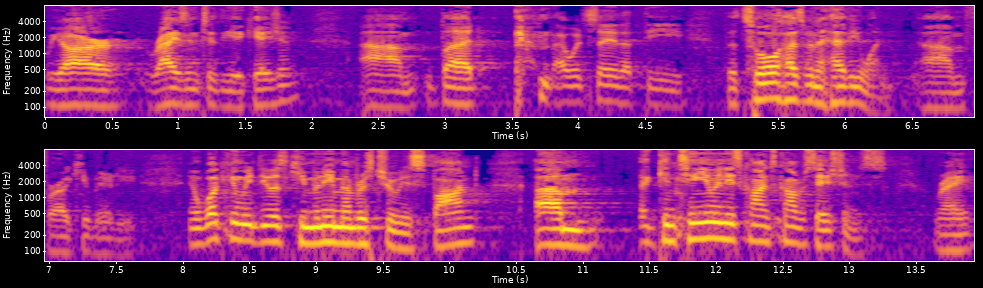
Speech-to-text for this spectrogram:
we are rising to the occasion. Um, but I would say that the the toll has been a heavy one um, for our community. And what can we do as community members to respond? Um, continuing these kinds of conversations, right?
